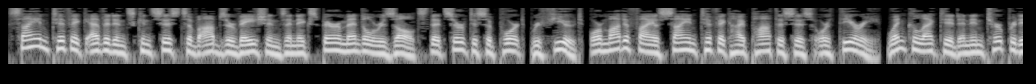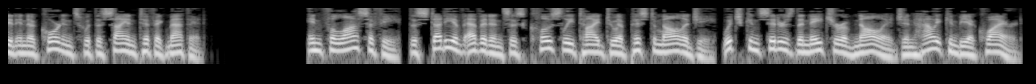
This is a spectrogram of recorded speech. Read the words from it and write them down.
Scientific evidence consists of observations and experimental results that serve to support, refute, or modify a scientific hypothesis or theory, when collected and interpreted in accordance with the scientific method. In philosophy, the study of evidence is closely tied to epistemology, which considers the nature of knowledge and how it can be acquired.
